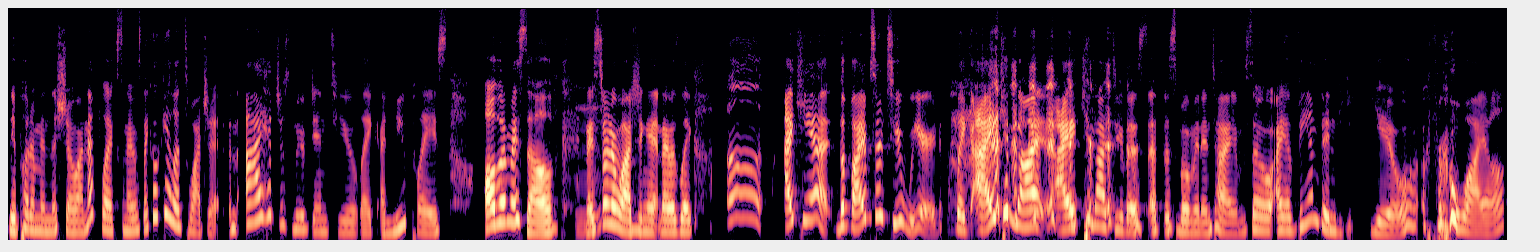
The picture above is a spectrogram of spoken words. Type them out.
they put him in the show on Netflix and I was like, "Okay, let's watch it." And I had just moved into like a new place all by myself and I Mhm. started watching it and I was like, uh, I can't. The vibes are too weird. Like I cannot, I cannot do this at this moment in time. So I abandoned y- you for a while.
